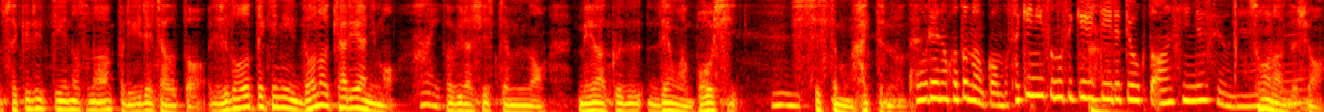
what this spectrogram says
セキュリティのそのアプリ入れちゃうと、自動的にどのキャリアにも、扉システムの迷惑電話防止、システムが入ってるので、高齢の方なんかも先にそのセキュリティ入れておくと安心ですよね。そうなんですよ。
